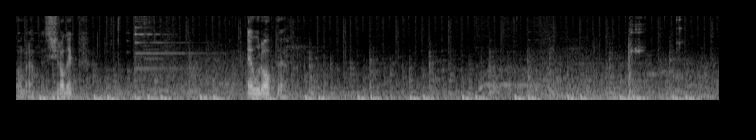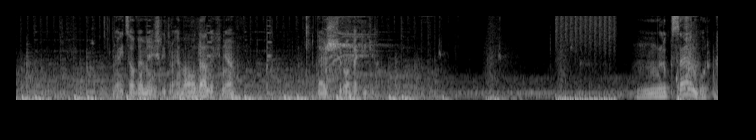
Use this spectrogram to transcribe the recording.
Dobra, to jest środek Europy. No i co wymyśli? Trochę mało danych, nie? Też środek idzie. Mm, Luksemburg.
